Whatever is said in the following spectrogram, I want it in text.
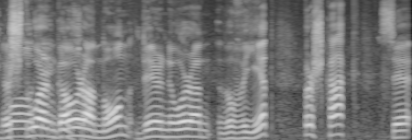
është shtuar nga ora 9 deri në orën 10 për shkak se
